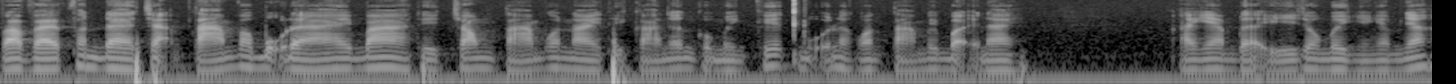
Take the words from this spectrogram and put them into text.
Và về phần đề chạm 8 và bộ đề 23 thì trong 8 con này thì cá nhân của mình kết mỗi là con 87 này. Anh em để ý cho mình anh em nhé.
